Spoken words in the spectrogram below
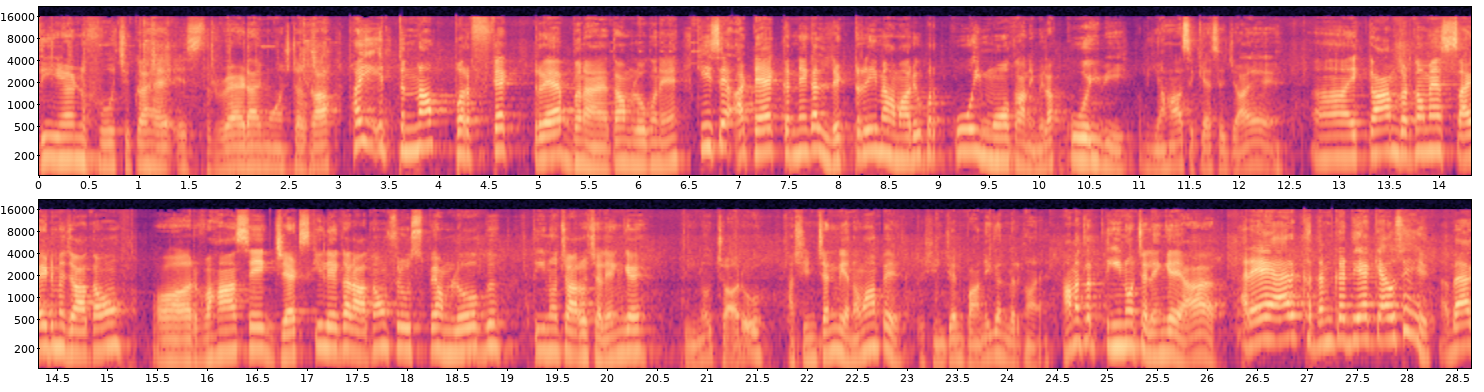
दी एंड हो चुका है इस रेड आई मॉन्स्टर का। भाई इतना परफेक्ट ट्रैप बनाया था हम लोगों ने कि इसे अटैक करने का लिटरली में हमारे ऊपर कोई मौका नहीं मिला कोई भी। अब यहाँ से कैसे जाए? आ, एक काम करता हूँ मैं साइड में जाता हूँ और वहाँ से एक जेट्स की लेकर आता हूँ फिर उस पर हम लोग तीनों चारों चलेंगे। तीनों चारों। हाँ सिंचन भी है ना वहाँ पे? तो सिंचन पानी के अंदर कहाँ है? हाँ मतलब तीनों चलेंगे यार। अरे यार खत्म कर दिया क्या उसे? अबे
